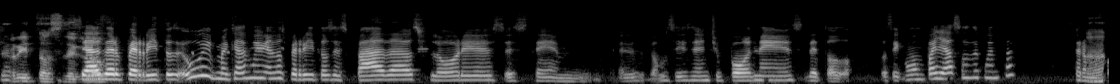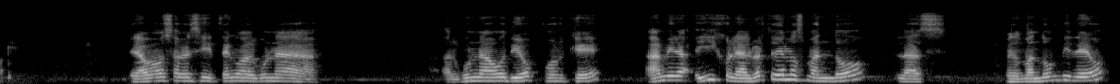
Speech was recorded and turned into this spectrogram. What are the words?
perritos de Sé hacer perritos. Uy, me quedan muy bien los perritos. Espadas, flores, este, ¿cómo se dicen? Chupones, de todo. Así como un payaso, ¿de cuenta? Pero ah. mejor. Mira, vamos a ver si tengo alguna algún audio porque... Ah, mira, híjole, Alberto ya nos mandó las... Nos mandó un video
